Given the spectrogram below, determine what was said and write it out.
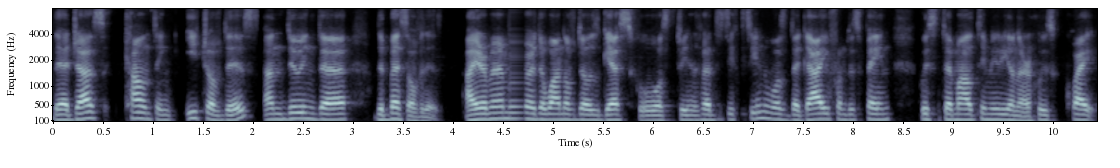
They are just counting each of this and doing the the best of this. I remember the one of those guests who was in 2016 was the guy from the Spain who is the multimillionaire who is quite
